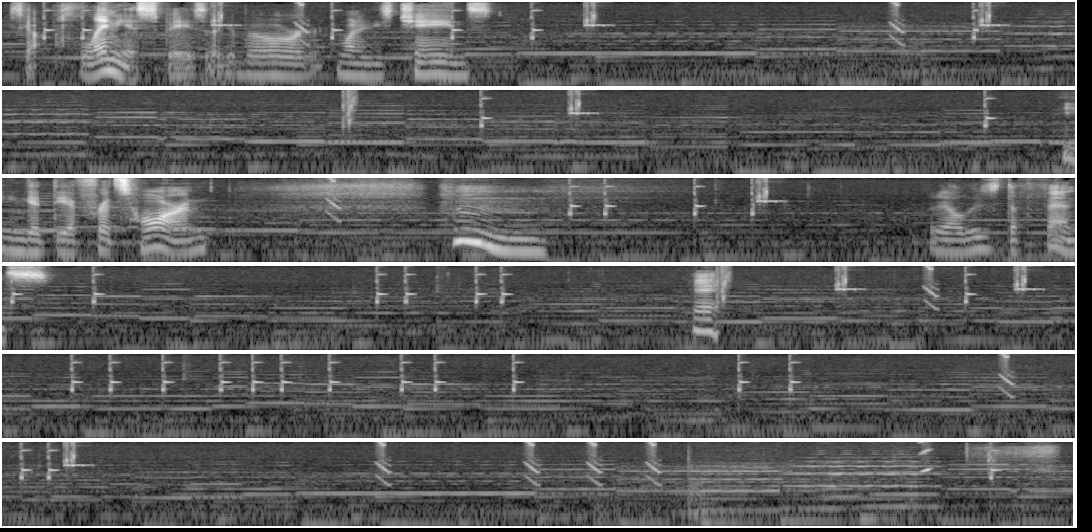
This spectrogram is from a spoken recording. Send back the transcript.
He's got plenty of space. I could go over one of these chains. He can get the Ifrit's horn. Hmm. I'll lose defense. Eh.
